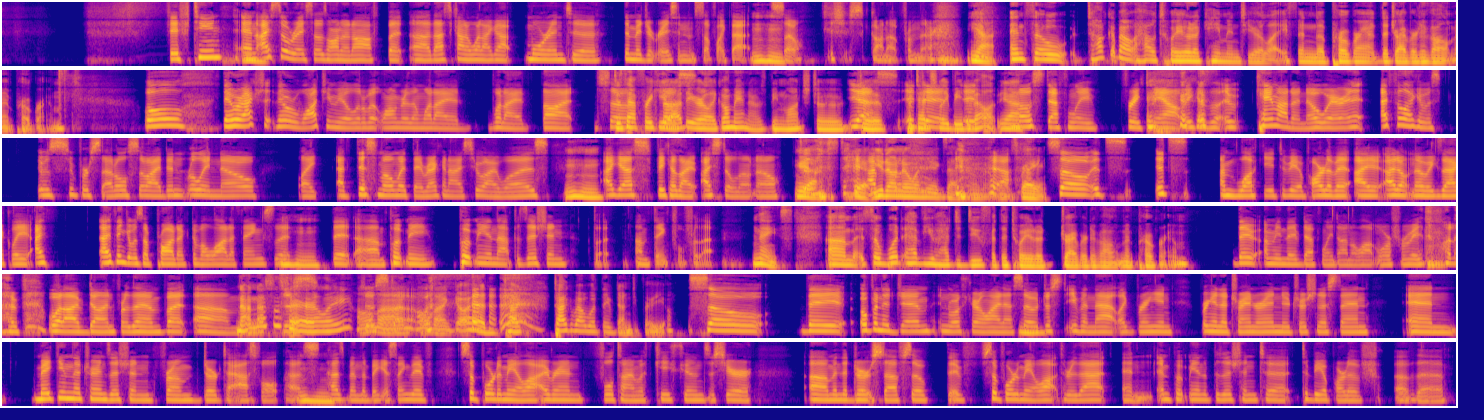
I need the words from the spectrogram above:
15. And Mhm. I still race those on and off, but uh, that's kind of when I got more into the midget racing and stuff like that. Mhm. So it's just gone up from there. Yeah. And so, talk about how Toyota came into your life and the program, the driver development program. Well, they were actually they were watching me a little bit longer than what I had what I had thought. So Does that freak you out? That you're like, oh man, I was being watched to, yes, to it potentially be It developed. Yeah. most definitely freaked me out because it came out of nowhere, and it, I feel like it was it was super subtle. So I didn't really know. Like at this moment, they recognized who I was. hmm I guess because I, I still don't know. to Yeah. this day. Yeah. You don't know when the exact moment Yeah. was. Right. So it's it's I'm lucky to be a part of it. I I don't know exactly. I I think it was a product of a lot of things that Mhm. that um, put me put me in that position. But I'm thankful for that. Nice. Um, so, what have you had to do for the Toyota Driver Development Program? They, I mean, they've definitely done a lot more for me than what I've what I've done for them. But um, Not necessarily. hold just, on, uh, hold on. Go ahead. Talk, talk about what they've done for you. so they opened a gym in North Carolina. So Mhm. just even that, like bringing bringing a trainer in, nutritionist in, and making the transition from dirt to asphalt has Mhm. has been the biggest thing. They've supported me a lot. I ran full time with Keith Kunz this year um, in the dirt stuff, so they've supported me a lot through that and and put me in the position to to be a part of of the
